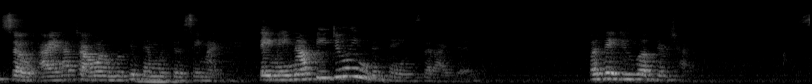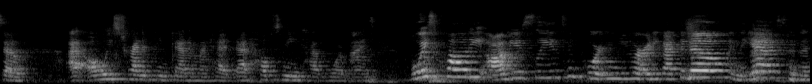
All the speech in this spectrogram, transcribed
So I have to, I want to look at them with those same eyes. They may not be doing the things that I did, but they do love their child. So I always try to think that in my head. That helps me have warm eyes. Voice quality, obviously, it's important. You already got the no and the yes and the,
